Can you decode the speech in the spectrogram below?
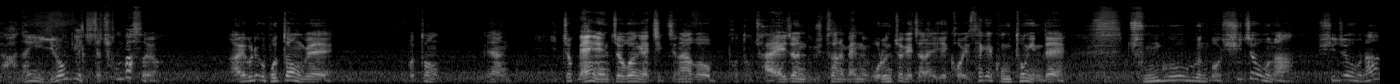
야, 나 이- 이런 길 진짜 처음 봤어요. 아 그리고 보통 왜 보통 그냥 이쪽 맨 왼쪽은 그냥 직진하고 보통 좌회전 유턴은 맨 오른쪽에 있잖아요. 이게 거의 세계 공통인데 중국은 뭐 휘저우나 휘저우나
